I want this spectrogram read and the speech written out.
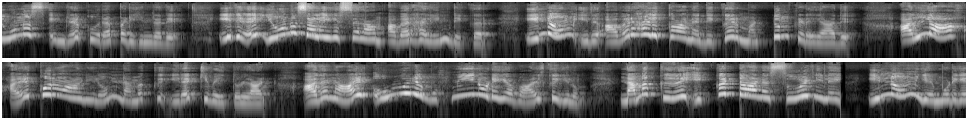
யூனுஸ் என்று கூறப்படுகின்றது. இது யூனுஸ் அலைஹிஸ்ஸலாம் அவர்களின் திக்கர். இன்னும் இது அவர்களுக்கான திக்கர் மட்டும் கிடையாது. அல்லாஹ் அல் குர்ஆனிலும் நமக்கு இறக்கி வைத்துள்ளான். அதனால் ஒவ்வொரு முஹ்மீனுடைய வாழ்க்கையிலும் நமக்கு இக்கட்டான சூழ்நிலை இன்னும் எம்முடைய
